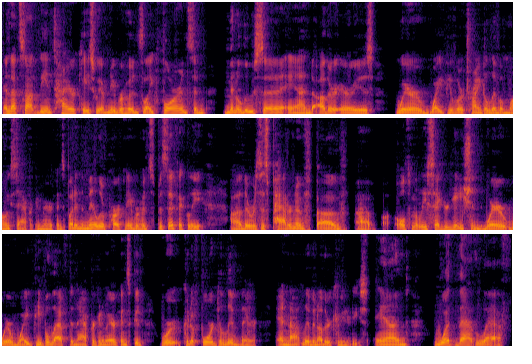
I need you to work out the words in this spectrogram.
and that's not the entire case. We have neighborhoods like Florence and Minne Lusa and other areas where white people are trying to live amongst African Americans. But in the Miller Park neighborhood specifically, uh, there was this pattern of, of uh, ultimately segregation where, where white people left and African Americans could, were, could afford to live there and not live in other communities. And what that left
